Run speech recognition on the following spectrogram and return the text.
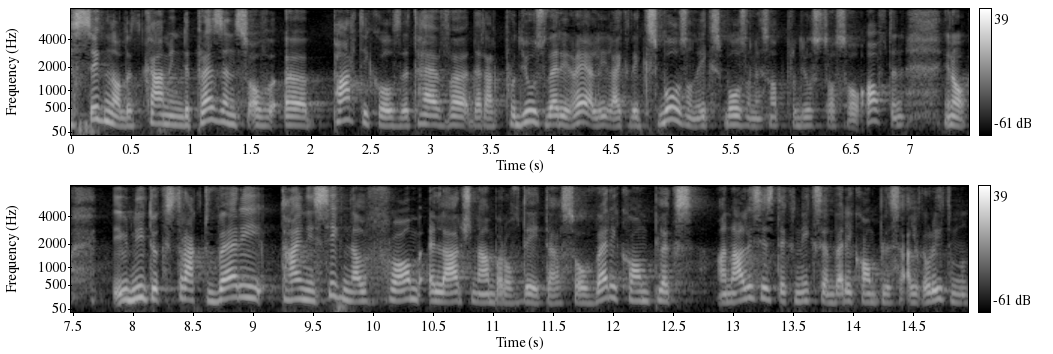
signal that come in the presence of uh, particles that have uh, that are produced very rarely, like the Higgs boson. The Higgs boson is not produced so often. You know, you need to extract very tiny signal from a large number of data. So very complex analysis techniques and very complex algorithms.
